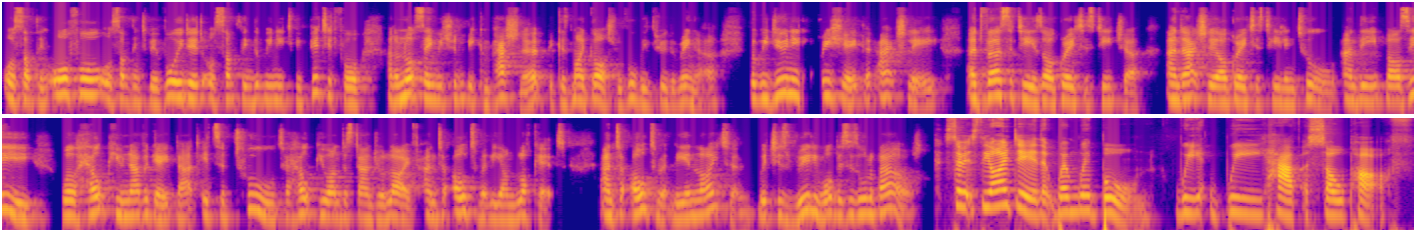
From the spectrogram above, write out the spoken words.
or something awful or something to be avoided or something that we need to be pitted for. And I'm not saying we shouldn't be compassionate because, my gosh, we've all been through the ringer, but we do need to appreciate that actually adversity is our greatest teacher and actually our greatest healing tool. And the Bazi will help you navigate that. It's a tool to help you understand your life and to ultimately unlock it and to ultimately enlighten, which is really what this is all about. So it's the idea that when we're born, we we have a soul path.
